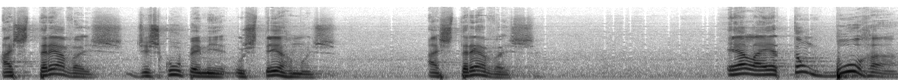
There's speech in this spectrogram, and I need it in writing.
As trevas, desculpem-me os termos, as trevas, ela é tão burra,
